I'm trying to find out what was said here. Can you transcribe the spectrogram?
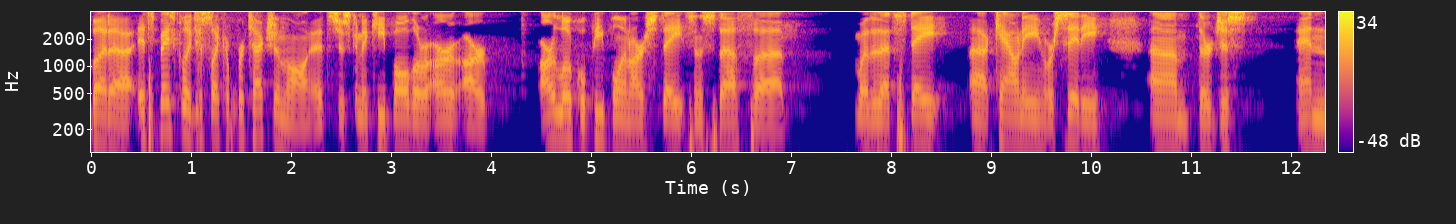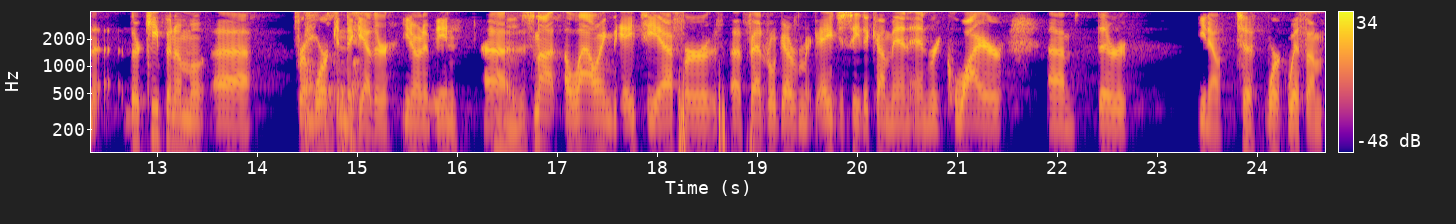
but uh, it's basically just like a protection law. It's just going to keep all the, our, our our local people in our states and stuff, uh, whether that's state, county, or city. Um, they're just and they're keeping them uh, from working together. You know what I mean? Uh, mm-hmm. It's not allowing the ATF or a federal government agency to come in and require um, their, you know, to work with them.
